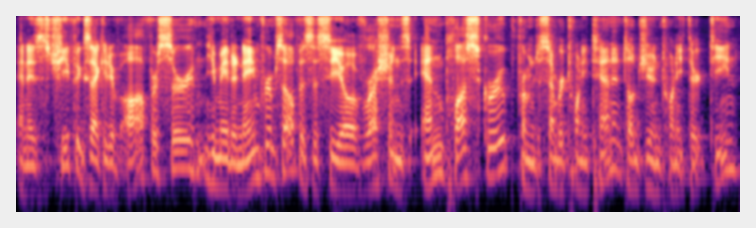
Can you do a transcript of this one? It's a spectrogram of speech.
and as chief executive officer, he made a name for himself as the CEO of Russian's En+ Group from December 2010 until June 2013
